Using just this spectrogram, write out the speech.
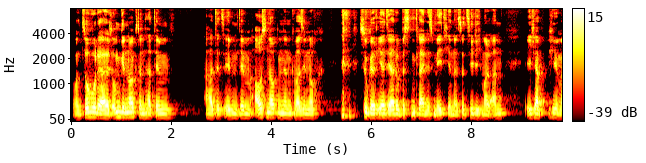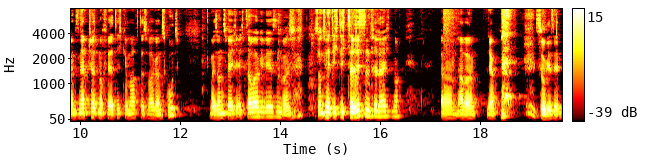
Und so wurde er halt umgenockt und hat dem, hat jetzt eben dem Ausnockenden quasi noch suggeriert, ja, du bist ein kleines Mädchen, also zieh dich mal an. Ich habe hier mein Snapchat noch fertig gemacht, das war ganz gut, weil sonst wäre ich echt sauer gewesen, weil sonst hätte ich dich zerrissen vielleicht noch. Ähm, aber ja, so gesehen.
